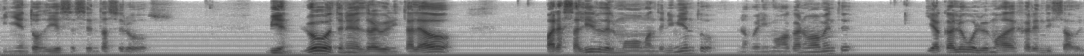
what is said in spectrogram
510 6002 bien luego de tener el driver instalado para salir del modo mantenimiento nos venimos acá nuevamente y acá lo volvemos a dejar en disable.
